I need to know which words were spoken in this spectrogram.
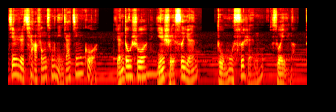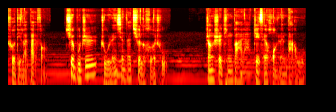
今日恰逢从你家经过，人都说饮水思源，睹物思人，所以呢，特地来拜访。”却不知主人现在去了何处。张氏听罢呀，这才恍然大悟。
